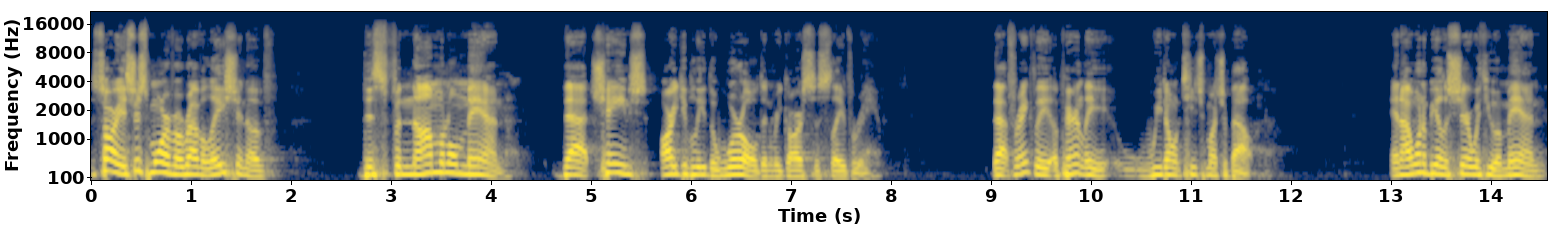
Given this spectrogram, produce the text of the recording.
Sorry, it's just more of a revelation of this phenomenal man that changed arguably the world in regards to slavery. That frankly, apparently, we don't teach much about. And I want to be able to share with you a man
